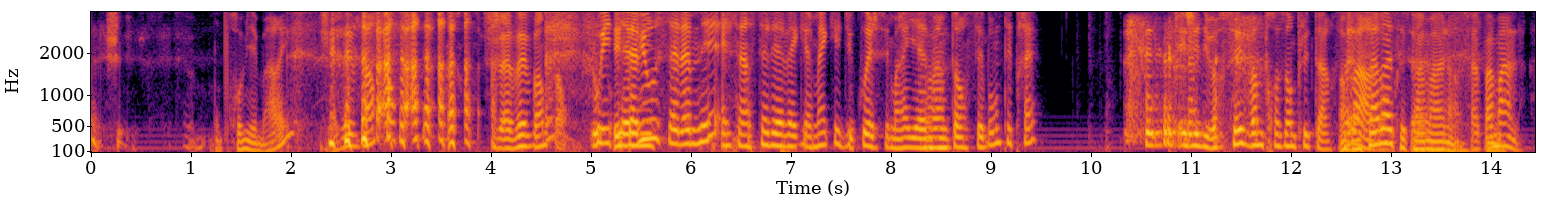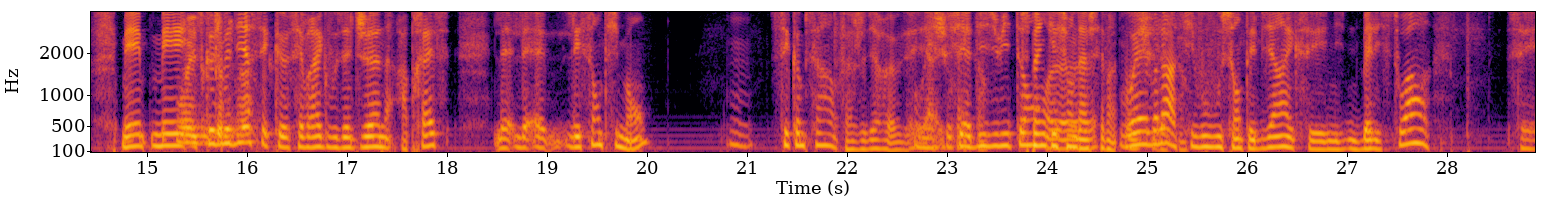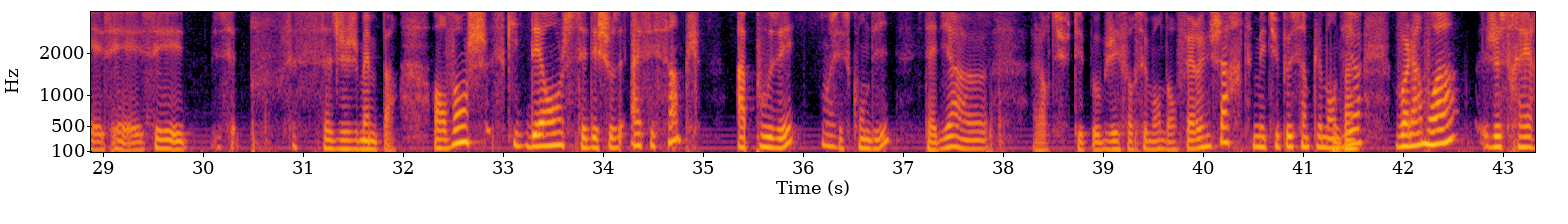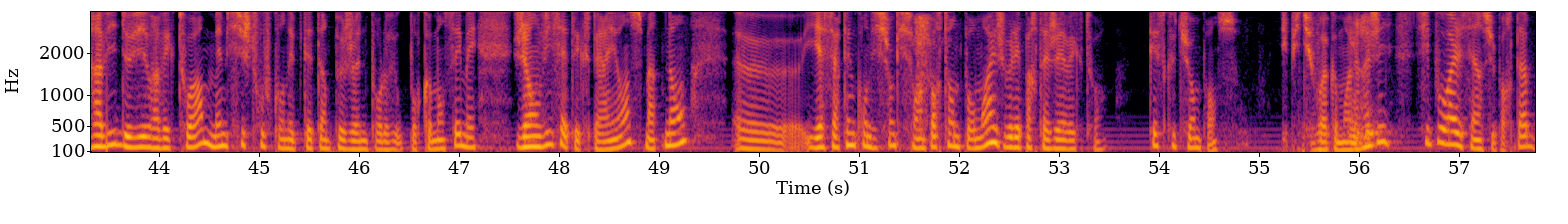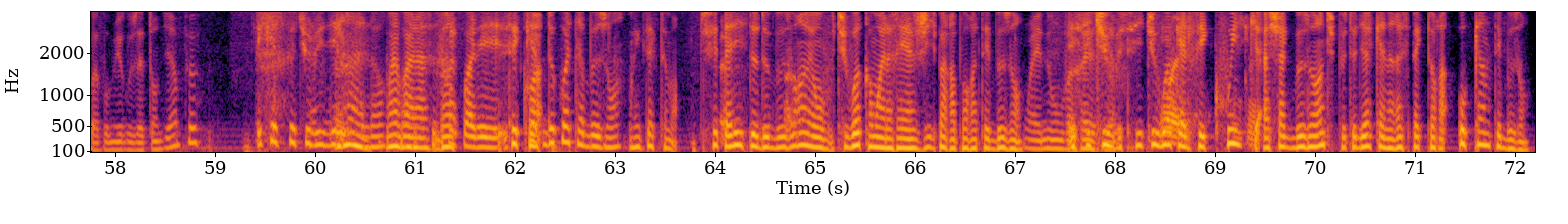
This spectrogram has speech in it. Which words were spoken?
mon premier mari, j'avais 20 ans. j'avais 20 ans. Oui, t'as vu où ça l'a amené? Elle s'est installée avec un mec et du coup, elle s'est mariée à 20 ans. C'est bon, t'es prêt? et j'ai divorcé 23 23 ans plus tard. Ça va, ça va c'est pas mal. Ça va pas mal. Mais, mais ce que je veux dire, c'est que c'est vrai que vous êtes jeune. Après, les, sentiments, hmm. c'est comme ça. Enfin, je veux dire, si à 18 ans. C'est pas une question d'âge, c'est vrai. Ouais, voilà. Si vous vous sentez bien et que c'est une, belle histoire, C'est, c'est, c'est, c'est- ça, ça se juge même pas. En revanche, ce qui te dérange, c'est des choses assez simples à poser. C'est ce qu'on dit. C'est-à-dire, euh, alors tu n'es pas obligé forcément d'en faire une charte, mais tu peux simplement Ou pas. dire, voilà, moi, je serais ravie de vivre avec toi, même si je trouve qu'on est peut-être un peu jeune pour, le, pour commencer, mais j'ai envie de cette expérience. Maintenant, euh, il y a certaines conditions qui sont importantes pour moi et je veux les partager avec toi. Qu'est-ce que tu en penses? Et puis tu vois comment elle réagit. Si pour elle c'est insupportable, bah, vaut mieux que vous attendiez un peu. Et qu'est-ce que tu lui diras alors Ouais, voilà. Ce sera Dans- quoi les... c'est quoi De quoi tu as besoin Exactement. Tu fais ta liste de besoins et on- tu vois comment elle réagit par rapport à tes besoins. Ouais, nous on va Et si tu, réagir. si tu vois Ouais. qu'elle fait quick à chaque besoin, tu peux te dire qu'elle ne respectera aucun de tes besoins.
